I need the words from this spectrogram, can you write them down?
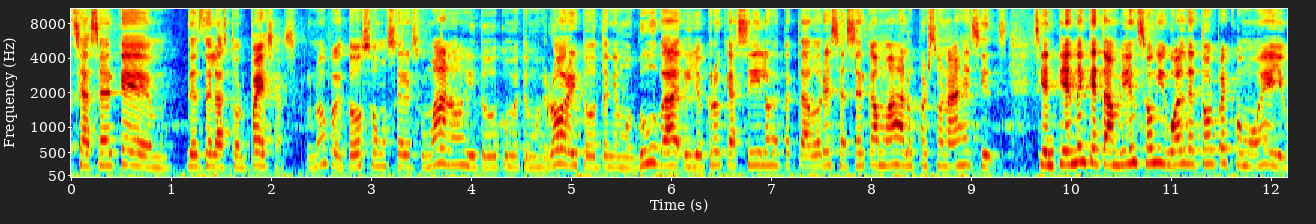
se acerque desde las torpezas, ¿no? Porque todos somos seres humanos y todos cometemos errores y todos tenemos dudas y yo creo que así los espectadores se acercan más a los personajes si, si entienden que también son igual de torpes como ellos.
